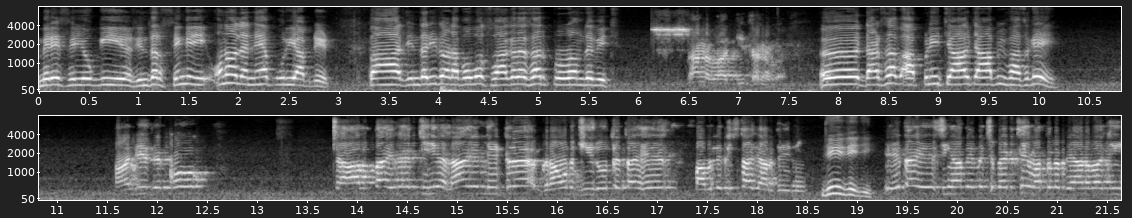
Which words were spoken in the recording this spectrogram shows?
ਮੇਰੇ ਸਹਿਯੋਗੀ ਰਜਿੰਦਰ ਸਿੰਘ ਜੀ, ਉਹਨਾਂ ਨੂੰ ਲੈਣੇ ਆ ਪੂਰੀ ਅਪਡੇਟ ਤਾਂ ਰਜਿੰਦਰ ਜੀ, ਤੁਹਾਡਾ ਬਹੁਤ ਬਹੁਤ ਸਵਾਗਤ ਹੈ ਸਰ ਪ੍ਰੋਗਰਾਮ ਦੇ ਵਿੱਚ। ਧੰਨਵਾਦ ਜੀ, ਧੰਨਵਾਦ। ਡਾਕਟਰ ਸਾਹਿਬ ਆਪਣੀ ਚਾਲ ਚ ਆਪ ਹੀ ਫਸ ਗਏ ਹਾਂਜੀ ਦੇਖੋ ਚਾਲ ਤਾਂ ਇਹਦੇ ਕੀ ਹੈ ਨਾ ਇਹ ਲੀਡਰ ਗਰਾਊਂਡ ਜ਼ੀਰੋ ਤੇ ਤਾਂ ਇਹ ਪਬਲਿਕ ਚ ਤਾਂ ਜਾਂਦੇ ਨਹੀਂ ਜੀ ਜੀ ਜੀ ਇਹ ਤਾਂ ਏਸੀਆਂ ਦੇ ਵਿੱਚ ਬੈਠੇ ਮਤਲਬ ਬਿਆਨਬਾਜ਼ੀ।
